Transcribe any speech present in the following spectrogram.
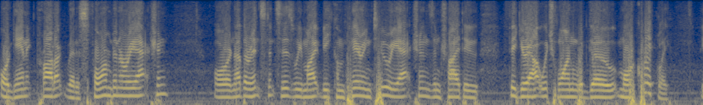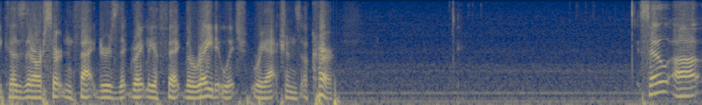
organic product that is formed in a reaction. Or in other instances, we might be comparing two reactions and try to figure out which one would go more quickly because there are certain factors that greatly affect the rate at which reactions occur. So uh,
